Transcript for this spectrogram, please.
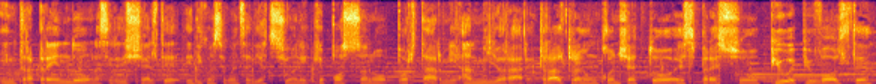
intraprendo una serie di scelte e di conseguenza di azioni che possano portarmi a migliorare. Tra l'altro è un concetto espresso più e più volte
